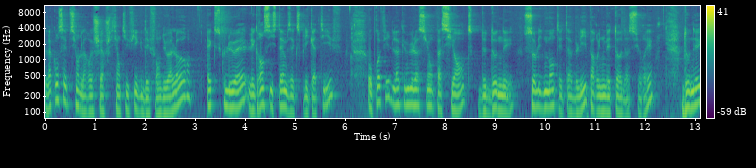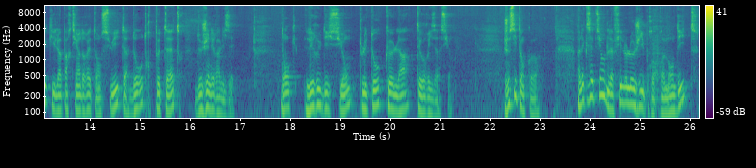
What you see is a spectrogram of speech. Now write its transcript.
la conception de la recherche scientifique défendue alors excluait les grands systèmes explicatifs au profit de l'accumulation patiente de données solidement établies par une méthode assurée, données qu'il appartiendrait ensuite à d'autres peut-être de généraliser. Donc l'érudition plutôt que la théorisation. Je cite encore, à l'exception de la philologie proprement dite,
